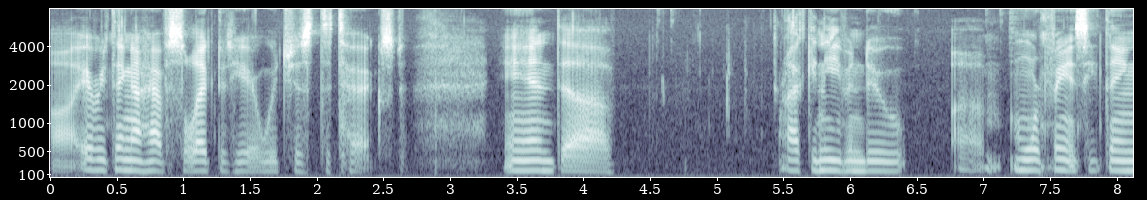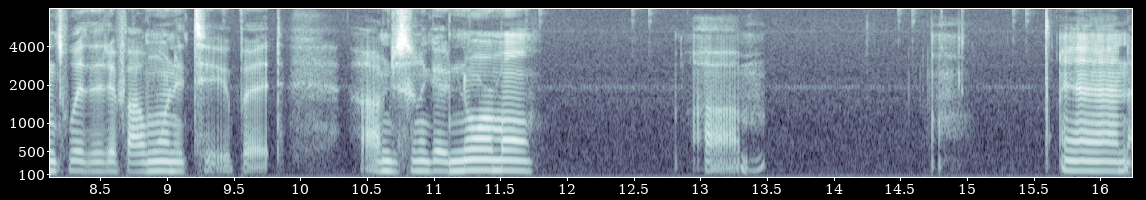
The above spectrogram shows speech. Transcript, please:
uh, everything I have selected here which is the text and uh, I can even do um, more fancy things with it if I wanted to, but I'm just going to go normal. Um, and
